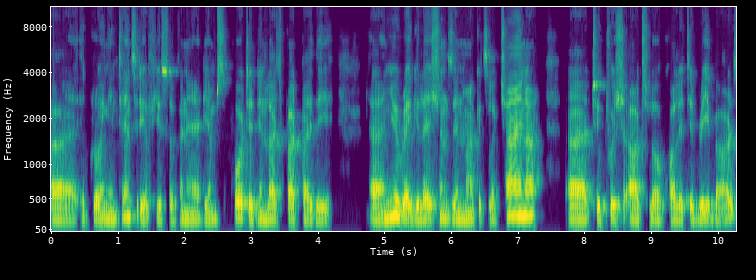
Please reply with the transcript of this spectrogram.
uh, a growing intensity of use of vanadium, supported in large part by the uh, new regulations in markets like China uh, to push out low quality rebars.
